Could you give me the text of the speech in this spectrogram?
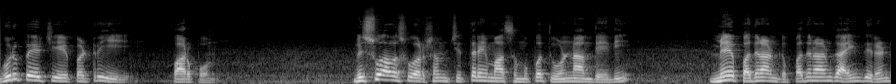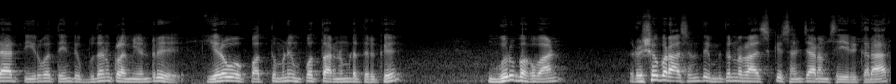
குரு பயிற்சியை பற்றி பார்ப்போம். விஸ்வாவசு வருஷம் சித்திரை மாதம் முப்பத்தி ஒன்றாம் தேதி மே பதினான்கு பதினான்கு ஐந்து ரெண்டாயிரத்தி இருபத்தைந்து புதன்கிழமை அன்று இரவு பத்து மணி முப்பத்தாறு நிமிடத்திற்கு குரு பகவான் ரிஷபராசிலிருந்து மிதுன ராசிக்கு சஞ்சாரம் செய்திருக்கிறார்.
